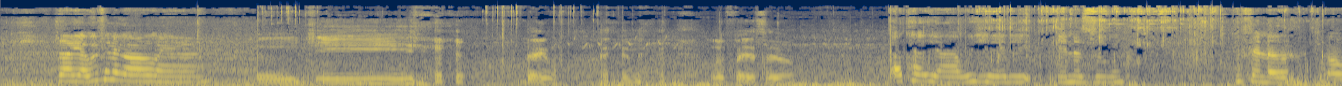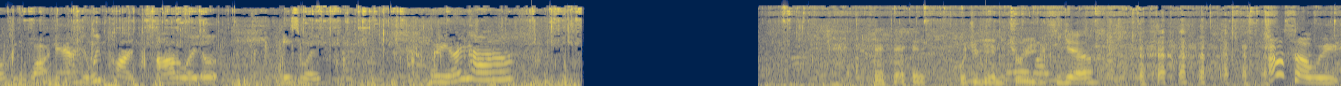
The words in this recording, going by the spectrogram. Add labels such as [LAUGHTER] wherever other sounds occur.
So yeah, we finna go and Hey, cheese. [LAUGHS] Damn. [LAUGHS] Little fat self. Okay, y'all, we headed in the zoo. We finna go walk down here. We parked all the way up this way. But yeah, y'all. [LAUGHS] what you getting the trees? Yeah. I'm so weak.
